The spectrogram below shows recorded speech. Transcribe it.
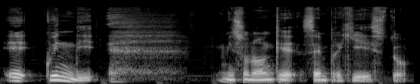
E quindi eh, mi sono anche sempre chiesto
